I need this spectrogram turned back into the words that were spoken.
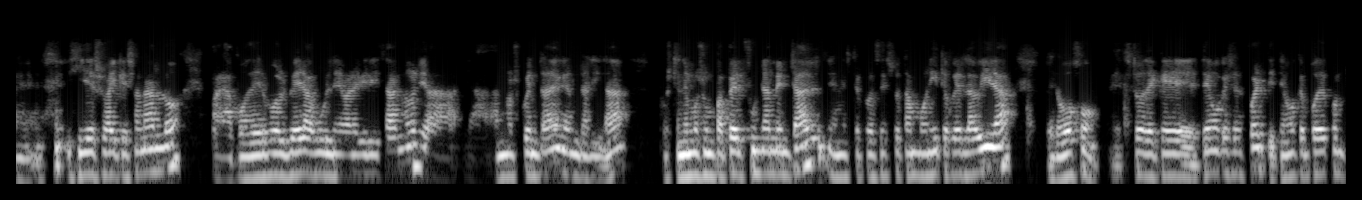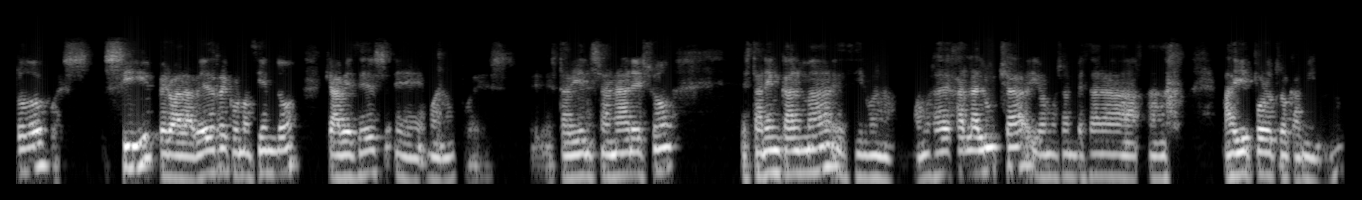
eh, y eso hay que sanarlo para poder volver a vulnerabilizarnos y a, darnos cuenta de que en realidad pues tenemos un papel fundamental en este proceso tan bonito que es la vida, pero ojo, esto de que tengo que ser fuerte y tengo que poder con todo, pues sí, pero a la vez reconociendo que a veces, eh, bueno, pues está bien sanar eso, estar en calma, decir, bueno, vamos a dejar la lucha y vamos a empezar a, a ir por otro camino. ¿no?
